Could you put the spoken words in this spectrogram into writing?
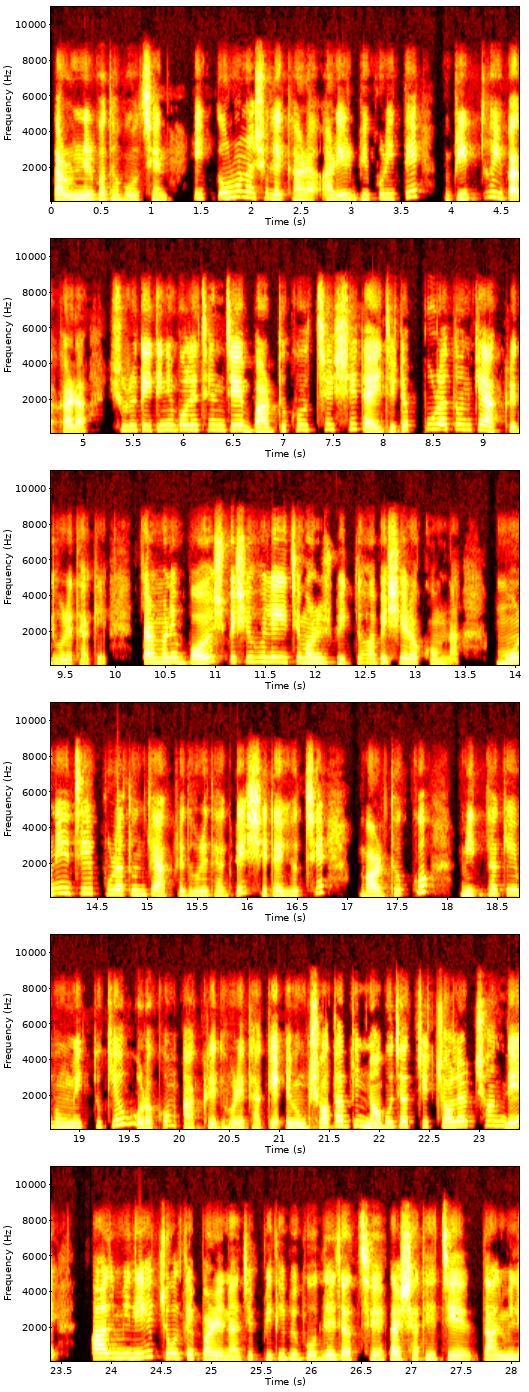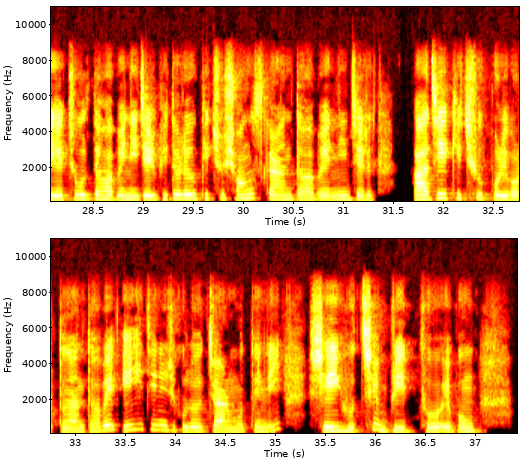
তারুণ্যের কথা বলছেন। এই তরুণ আসলে কারা? আর এর বিপরীতে বৃদ্ধই বা কারা? শুরুতেই তিনি বলেছেন যে বার্ধক্য হচ্ছে সেটাই যেটা পুরাতনকে আঁকড়ে ধরে থাকে। তার মানে বয়স বেশি হলেই যে মানুষ বৃদ্ধ হবে সেরকম না। মনে যে পুরাতনকে আঁকড়ে ধরে থাকবে সেটাই হচ্ছে বার্ধক্য। মিথ্যাকে এবং মৃত্যুকেও ওরকম আঁকড়ে ধরে থাকে এবং শতাব্দীর নবযাত্রীর চলার ছন্দে তাল মিলিয়ে চলতে পারে না যে পৃথিবী বদলে যাচ্ছে তার সাথে যে তাল মিলিয়ে চলতে হবে, নিজের ভিতরেও কিছু সংস্কার আনতে হবে, নিজের কাজে কিছু পরিবর্তন আনতে হবে। এই জিনিসগুলো যার মধ্যে নেই সেই হচ্ছে বৃদ্ধ এবং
